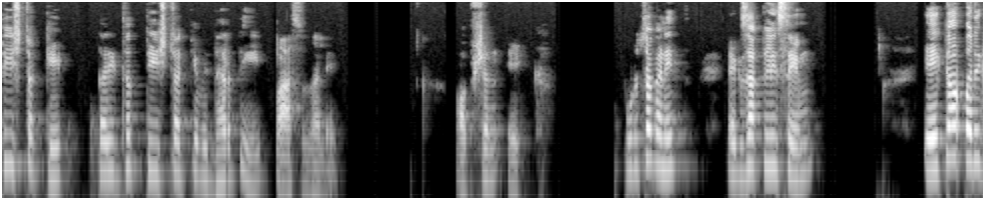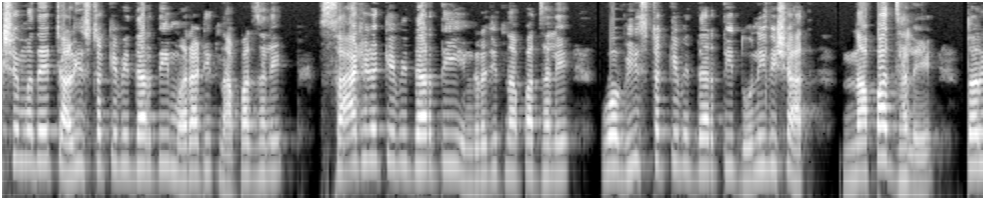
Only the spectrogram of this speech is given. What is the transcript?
तीस टक्के. तर इथं तीस टक्के विद्यार्थी पास झाले. ऑप्शन एक. पुढचं गणित. एक्झॅक्टली सेम एका परीक्षेमध्ये चाळीस टक्के विद्यार्थी मराठीत नापास झाले. साठ टक्के विद्यार्थी इंग्रजीत नापास झाले व वीस टक्के विद्यार्थी दोन्ही विषयात नापास झाले तर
